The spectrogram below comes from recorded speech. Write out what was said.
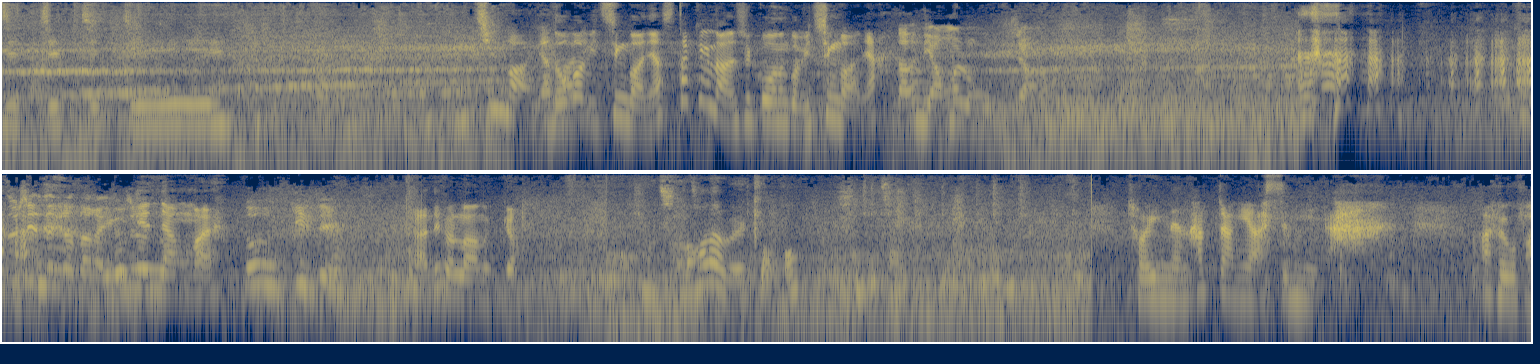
찌찌찌찌찌. 미친 거 아니야? 너가 다리? 미친 거 아니야? 스타킹도 안 신고 오는 거 미친 거 아니야? 나 근데 양말 너무 웃기지 않아? 신는 거다가 이거 웃긴 양말. 너무 웃기지? 아니 별로 안 웃겨. 너 하늘 왜 이렇게 예뻐? 저희는 합정에 왔습니다. 아 배고파.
